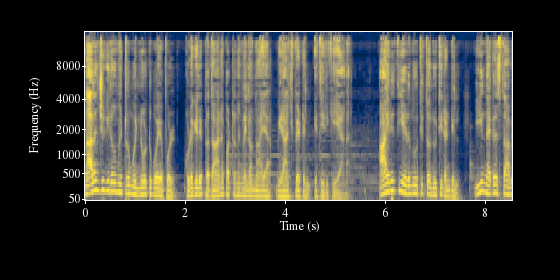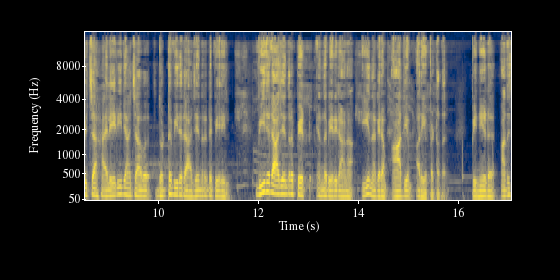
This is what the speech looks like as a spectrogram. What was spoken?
നാലഞ്ച് കിലോമീറ്റർ മുന്നോട്ട് പോയപ്പോൾ കുടകിലെ പ്രധാന പട്ടണങ്ങളിലൊന്നായ വിരാജ്പേട്ടിൽ എത്തിയിരിക്കുകയാണ്. ആയിരത്തി എഴുന്നൂറ്റി തൊണ്ണൂറ്റി രണ്ടിൽ ഈ നഗരം സ്ഥാപിച്ച ഹലേരി രാജാവ് ദൊഡ്ഡവീര രാജേന്ദ്രന്റെ പേരിൽ വീരരാജേന്ദ്ര പേട്ട് എന്ന പേരിലാണ് ഈ നഗരം ആദ്യം അറിയപ്പെട്ടത്. പിന്നീട് അത്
